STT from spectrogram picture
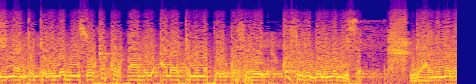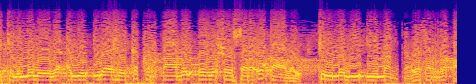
iimaanka kelimadiisuu ka kor qaaday calaa kelimati alkufri kufriga kelimadiisa. Gaalnimada kelimadeeda ayuu ilaahay ka kor qaaday oo wuxuu sare u qaaday kelimadii iimaanka wafaraqa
